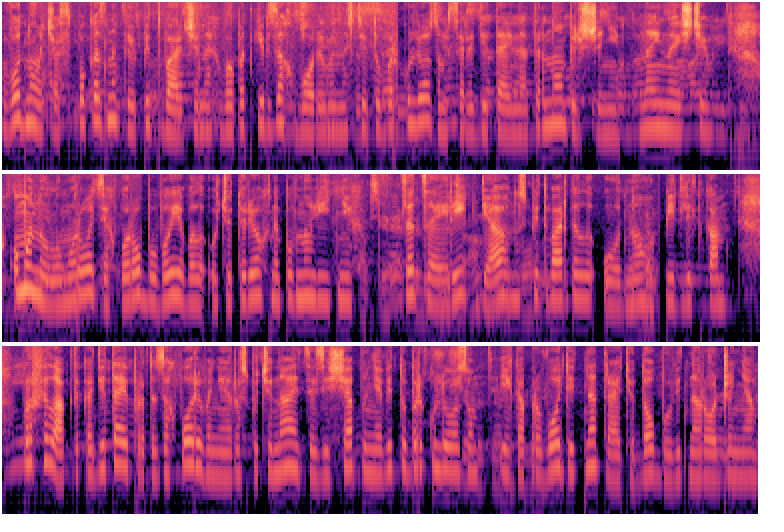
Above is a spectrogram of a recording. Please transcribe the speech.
Водночас показники підтверджених випадків захворюваності туберкульозом серед дітей на Тернопільщині найнижчі. У минулому році хворобу виявили у чотирьох неповнолітніх. За цей рік діагноз підтвердили у одного підлітка. Профілактика дітей проти захворювання розпочинається зі щеплення від туберкульозу, яке проводять на третю добу від народження.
